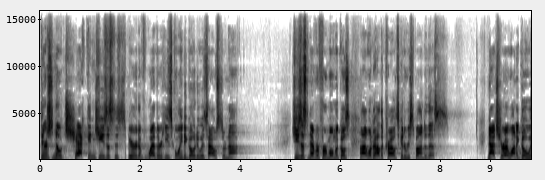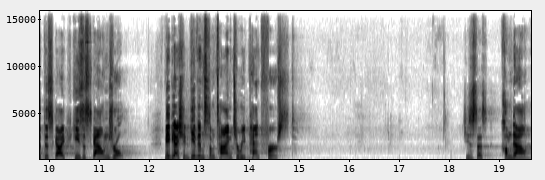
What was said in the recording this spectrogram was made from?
There's no check in Jesus' spirit of whether he's going to go to his house or not. Jesus never for a moment goes, I wonder how the crowd's going to respond to this. Not sure I want to go with this guy. He's a scoundrel. Maybe I should give him some time to repent first. Jesus says, Come down.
